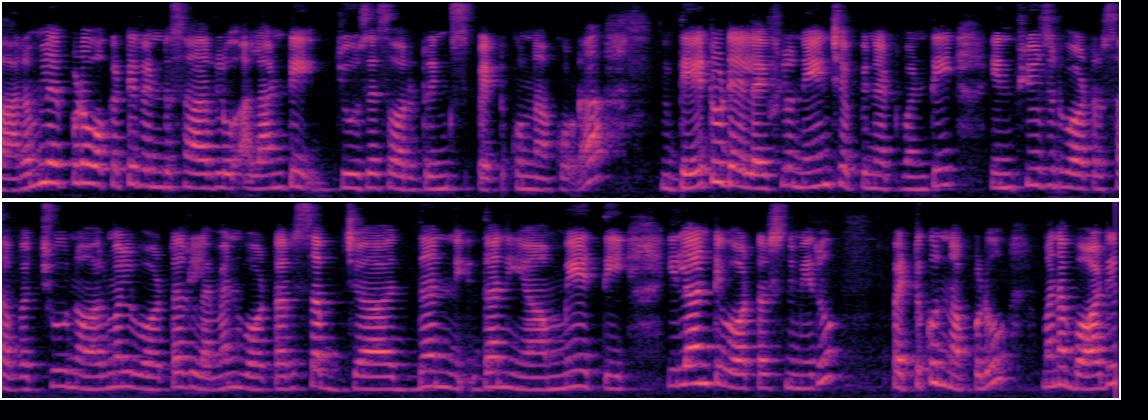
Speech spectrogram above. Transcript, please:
వారంలో ఎప్పుడో ఒకటి రెండు సార్లు అలాంటి జ్యూసెస్ ఆర్ డ్రింక్స్ పెట్టుకున్నా కూడా డే టు డే లైఫ్లో నేను చెప్పినటువంటి ఇన్ఫ్యూజ్డ్ వాటర్స్ అవ్వచ్చు normal water lemon water sabja ధని ధనియా మేతి ఇలాంటి వాటర్స్ని మీరు పెట్టుకున్నప్పుడు మన బాడీ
